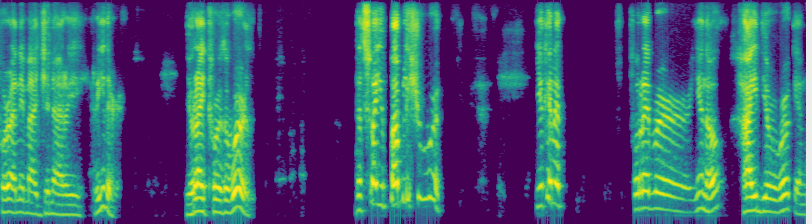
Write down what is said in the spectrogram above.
for an imaginary reader. You write for the world. That's why you publish your work. You cannot forever, you know, hide your work and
